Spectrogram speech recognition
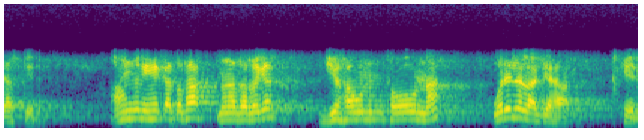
ያስኬዳል። አሁን ግን ይሄ ቀጥታ ምን አደረገ? ጅሃውንም ተወውና ወደ ሌላ ጅሃ ሄደ።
